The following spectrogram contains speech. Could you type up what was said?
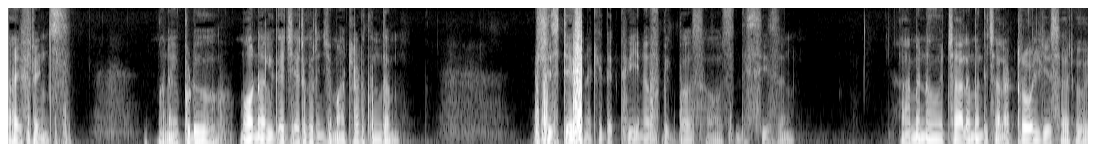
హాయ్ ఫ్రెండ్స్. మనం ఇప్పుడు మోనాల్ గజర్ గురించి మాట్లాడుకుందాం. She's definitely the queen of Bigg Boss house this season ఆమెను చాలామంది చాలా ట్రోల్ చేశారు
